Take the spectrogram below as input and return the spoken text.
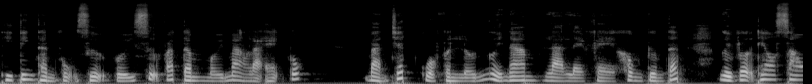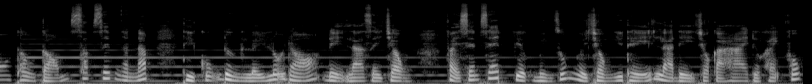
thì tinh thần phụng sự với sự phát tâm mới mang lại hạnh phúc. Bản chất của phần lớn người nam là lẻ phè không tươm tất, người vợ theo sau thầu tóm sắp xếp ngăn nắp thì cũng đừng lấy lỗi đó để la giày chồng, phải xem xét việc mình giúp người chồng như thế là để cho cả hai được hạnh phúc.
